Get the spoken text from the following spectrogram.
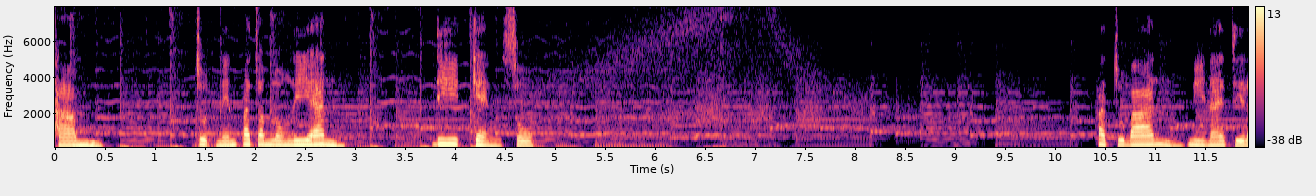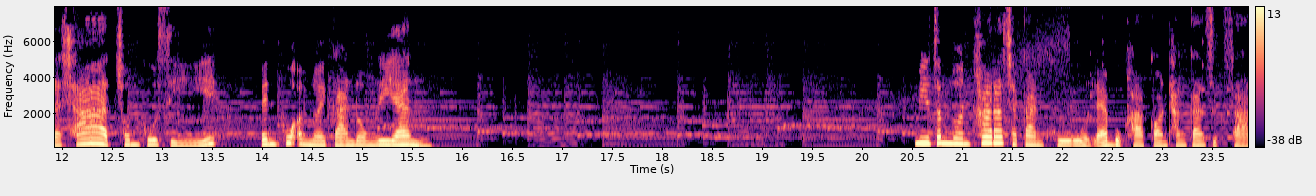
ธรรม จุดเน้นประจำโรงเรียน ดีเก่งสุข ปัจจุบันมีนายจิรชาติชมพูศรีเป็นผู้อำนวยการโรงเรียนมีจำนวนข้าราชการครูและบุคลากรทางการศึกษา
